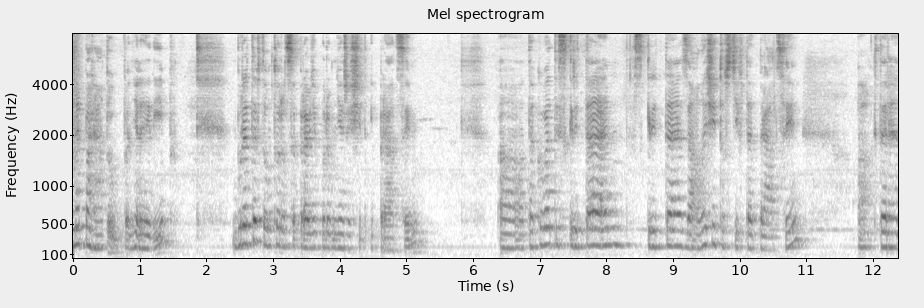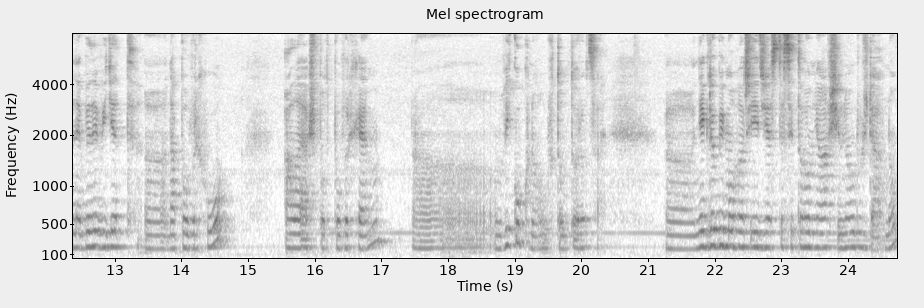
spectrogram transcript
Nepadá to úplně nejlíp. Budete v tomto roce pravděpodobně řešit i práci. A takové ty skryté, skryté záležitosti v té práci, a které nebyly vidět na povrchu, ale až pod povrchem, vykuknou v tomto roce. Někdo by mohl říct, že jste si toho měla všimnout už dávno.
